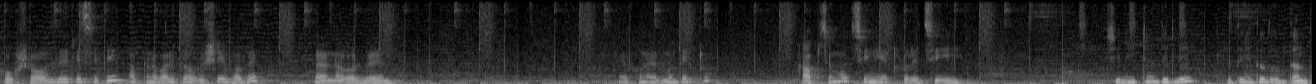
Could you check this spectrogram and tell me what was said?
খুব সহজেই রেসিপি আপনারা বাড়িতে অবশ্যই এভাবে রান্না করবেন। এখন এর মধ্যে একটু হাফ চামচ চিনি অ্যাড করেছি। চিনিটা দিলে খেতে কিন্তু দুর্দান্ত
